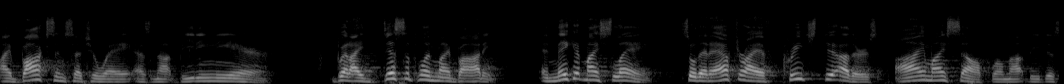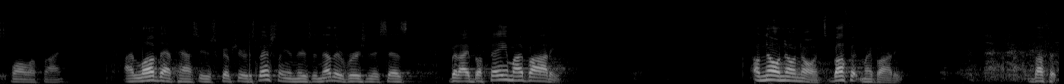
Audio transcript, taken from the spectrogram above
I box in such a way as not beating the air. But I discipline my body and make it my slave, so that after I have preached to others, I myself will not be disqualified. I love that passage of scripture, especially, and there's another version that says, But I buffet my body. Oh, no, no, no, it's buffet my body. Buffet.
